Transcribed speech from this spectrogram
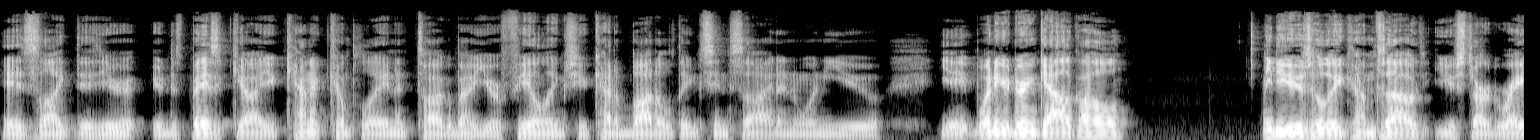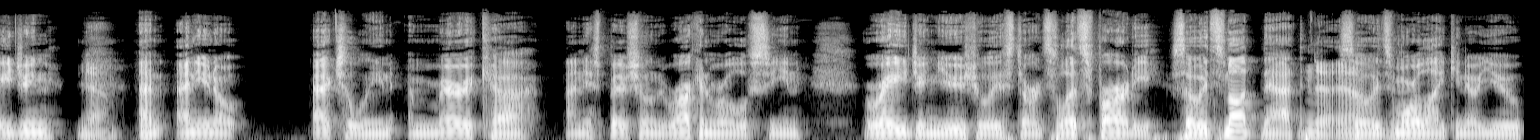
it's like this, you're you're this basic guy. You kind of complain and talk about your feelings. You kind of bottle things inside, and when you, you when you drink alcohol, it usually comes out. You start raging, Yeah. and and you know, actually in America and especially in the rock and roll scene, raging usually starts let's party. So it's not that. Yeah, yeah. So it's more like you know you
